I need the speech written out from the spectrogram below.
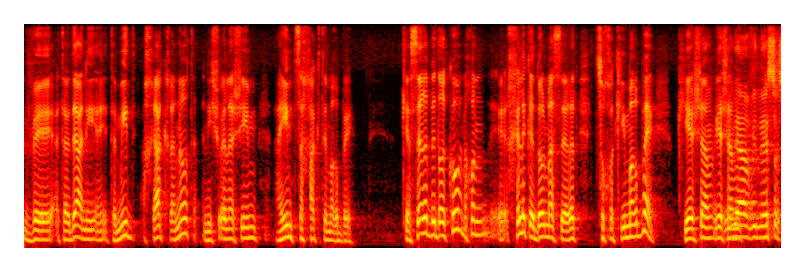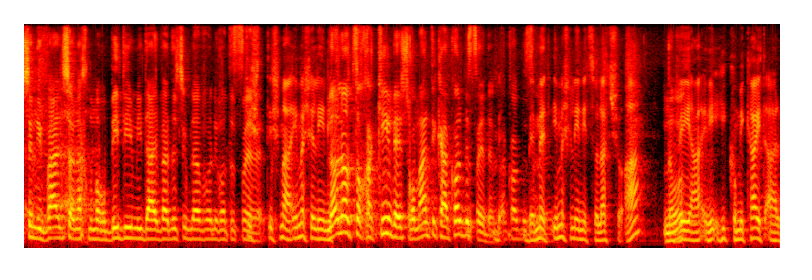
ואתה יודע, אני תמיד, אחרי הקרנות, אני שואל אנשים, האם צחקתם הרבה? כי הסרט בדרכו, נכון, חלק גדול מהסרט צוחקים הרבה. כי יש שם, יש שם... הנה אבי נשר שנבהל שאנחנו מורבידיים מדי ואנשים לא יבואו לראות את הסרט. תשמע, אימא שלי... לא, לא, צוחקים ויש רומנטיקה, הכל בסדר, הכל בסדר. באמת, אימא שלי ניצולת שואה, נו. והיא היא קומיקאית על.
